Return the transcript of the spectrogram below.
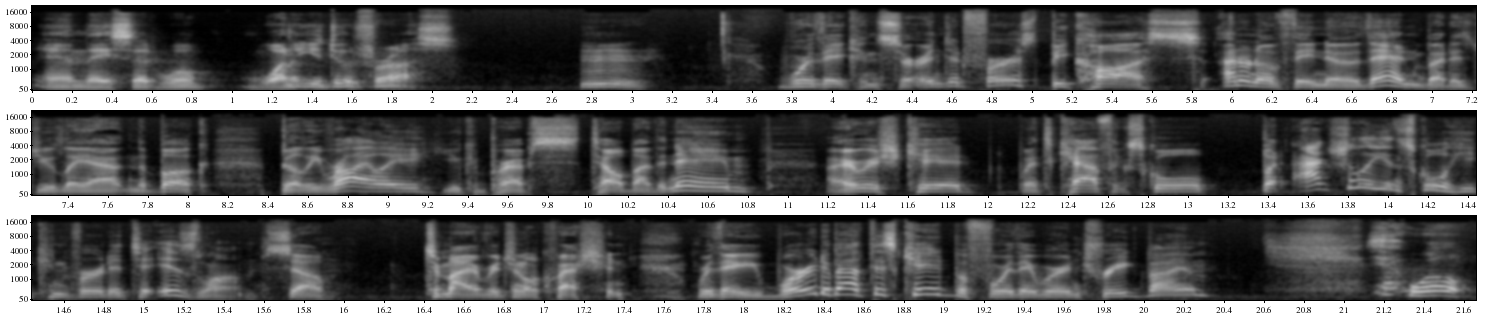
And they said, Well, why don't you do it for us? Mm. Were they concerned at first? Because I don't know if they know then, but as you lay out in the book, Billy Reilly, you can perhaps tell by the name, Irish kid, went to Catholic school, but actually in school he converted to Islam. So to my original question, were they worried about this kid before they were intrigued by him? Yeah, well,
